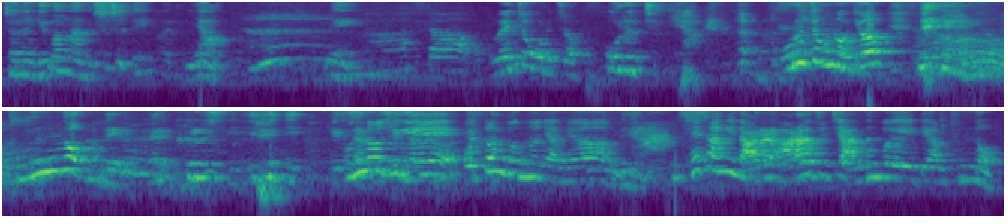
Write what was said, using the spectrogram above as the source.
저는 유방암 수술도 했거든요. 네, 아, 나 왼쪽 오른쪽. 오른쪽이요. 오른쪽은 뭐죠? 네, 분노. 네, 네 그럴 수 있겠다. 분노 중에 어떤 분노냐면 네, 세상이 나를 알아주지 않는 거에 대한 분노.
